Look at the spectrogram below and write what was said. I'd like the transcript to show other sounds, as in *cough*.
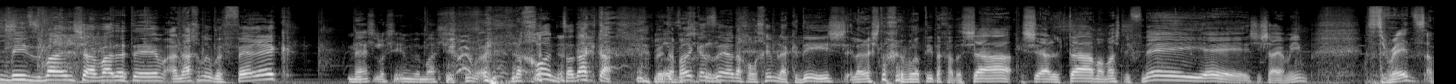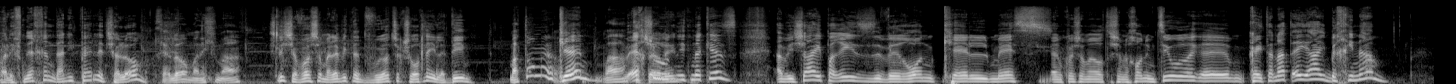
בזמן שעבדתם אנחנו בפרק 130 ומשהו. נכון צדקת *laughs* ואת לא הפרק. הזה אנחנו הולכים להקדיש לרשת החברתית החדשה שעלתה ממש לפני אה, שישה ימים. Threads אבל לפני כן דני פלד שלום שלום, מה נשמע? יש לי שבוע שמלא בהתנדבויות שקשורות לילדים מה אתה אומר? כן מה? איכשהו. נתנקז אבישי פריז ורון קלמס אני מקווה שאני אומר את השם נכון המציאו אה, קייטנת AI בחינם.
